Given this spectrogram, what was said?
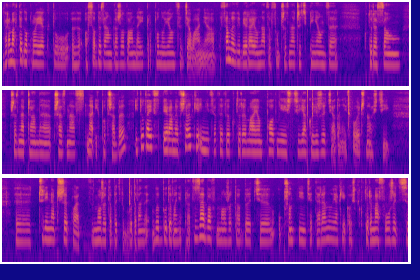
W ramach tego projektu e, osoby zaangażowane i proponujące działania same wybierają, na co chcą przeznaczyć pieniądze, które są przeznaczane przez nas na ich potrzeby. I tutaj wspieramy wszelkie inicjatywy, które mają podnieść jakość życia danej społeczności czyli na przykład może to być wybudowanie placu zabaw, może to być y, uprzątnięcie terenu jakiegoś, który ma służyć y,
